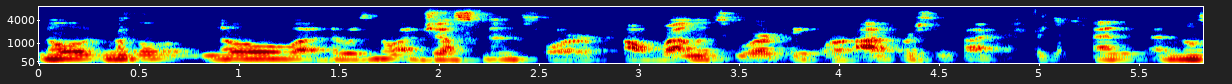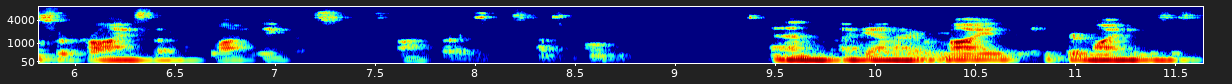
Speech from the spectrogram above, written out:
No, no, no. Uh, there was no adjustment for how well it's working or adverse effects, and, and no surprise that blinding is not very successful. And again, I remind, keep reminding this is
